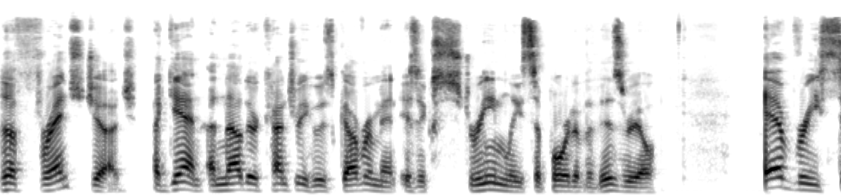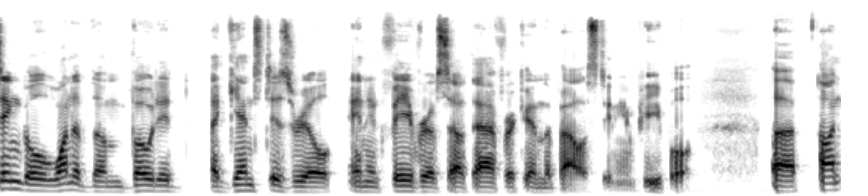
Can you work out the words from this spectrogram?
the French judge, again, another country whose government is extremely supportive of Israel. Every single one of them voted against Israel and in favor of South Africa and the Palestinian people. Uh, on,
